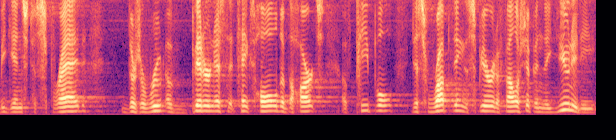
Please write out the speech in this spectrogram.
begins to spread. There's a root of bitterness that takes hold of the hearts of people, disrupting the spirit of fellowship and the unity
